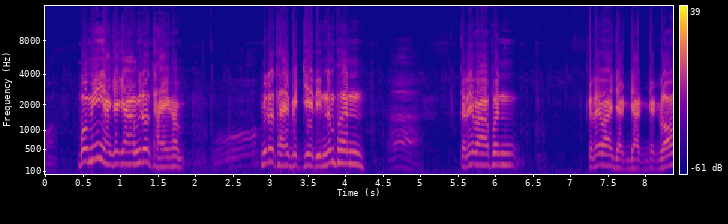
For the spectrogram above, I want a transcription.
บ่บ่มีหยังจักอย่างมีรถไถครับโอ้มีรถไถไปเกียร์ดินน้ำเพิ่นเออก็ได้ว่าเพิ่นก็ได้ว่าอยากอยากอยากร้อง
